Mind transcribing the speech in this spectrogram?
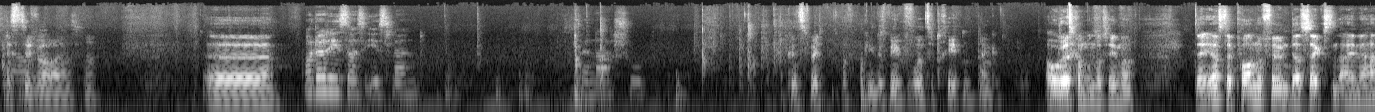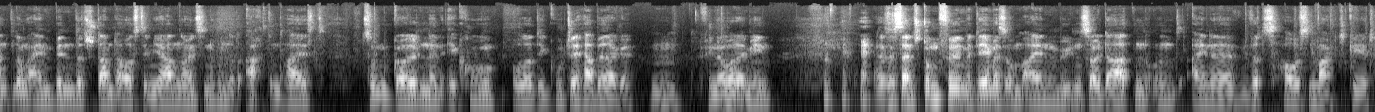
glaub ich. STV1, ja. Äh, Oder die ist aus Island. Der Nachschub. Du kannst vielleicht auf, gegen das Mikrofon zu treten, danke. Oh, jetzt kommt unser Thema. Der erste Pornofilm, der Sex in eine Handlung einbindet, stammt aus dem Jahr 1908 und heißt Zum goldenen EQ oder Die gute Herberge. Hm, if you know what I mean. Es ist ein Stummfilm, in dem es um einen müden Soldaten und eine Wirtshausmagd geht.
